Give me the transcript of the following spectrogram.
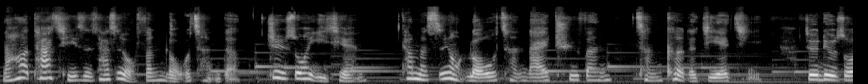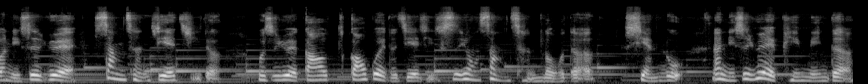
然后它其实它是有分楼层的，据说以前他们是用楼层来区分乘客的阶级，就例如说你是越上层阶级的，或是越高高贵的阶级，是用上层楼的线路；那你是越平民的，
